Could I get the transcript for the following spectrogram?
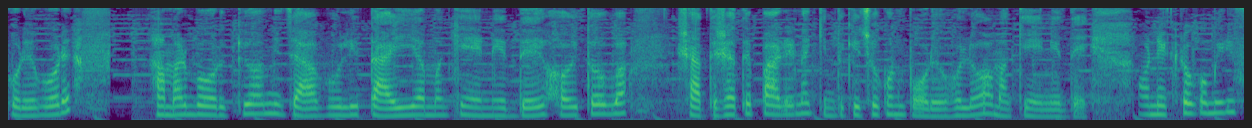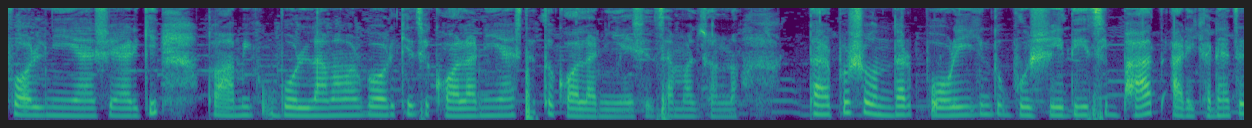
ভরে ভরে। আমার বরকেও আমি যা বলি তাই আমাকে এনে দেয়। হয়তো বা সাথে সাথে পারে না, কিন্তু কিছুক্ষণ পরে হলেও আমাকে এনে দেয়। অনেক রকমেরই ফল নিয়ে আসে আর কি। তো আমি বললাম আমার বরকে যে কলা নিয়ে আসতে, তো কলা নিয়ে এসেছে আমার জন্য। তারপর সন্ধ্যার পরেই কিন্তু বসিয়ে দিয়েছি ভাত আর এখানে আছে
